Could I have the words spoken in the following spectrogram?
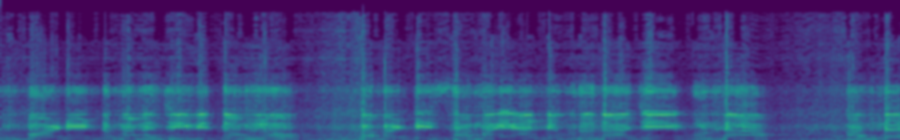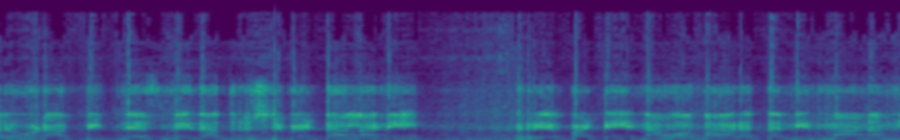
ఇంపార్టెంట్ మన జీవితంలో. కాబట్టి సమయాన్ని వృధా చేయకుండా అందరూ కూడా ఫిట్నెస్ మీద దృష్టి పెట్టాలని రేపటి నవభారత నిర్మాణంలో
